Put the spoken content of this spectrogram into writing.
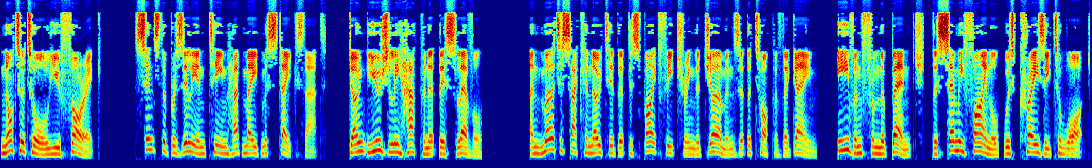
not at all euphoric, since the Brazilian team had made mistakes that don't usually happen at this level. And Mertesacker noted that despite featuring the Germans at the top of their game, even from the bench, the semi-final was crazy to watch.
